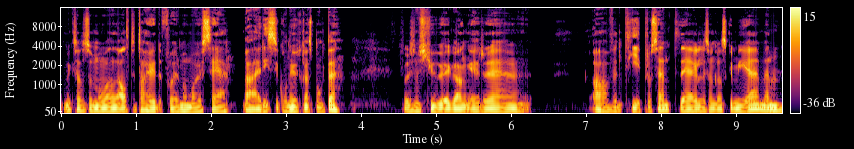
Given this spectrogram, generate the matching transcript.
ikke sant? Så må man alltid ta høyde for Man må jo se hva er risikoen i utgangspunktet. For liksom 20 ganger eh, av 10% det er liksom ganske mye, men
